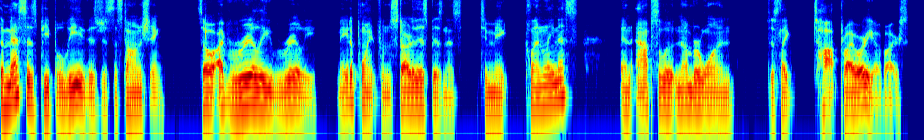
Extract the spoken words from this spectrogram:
the messes people leave is just astonishing. So I've really, really made a point from the start of this business to make cleanliness an absolute number one, just like top priority of ours.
